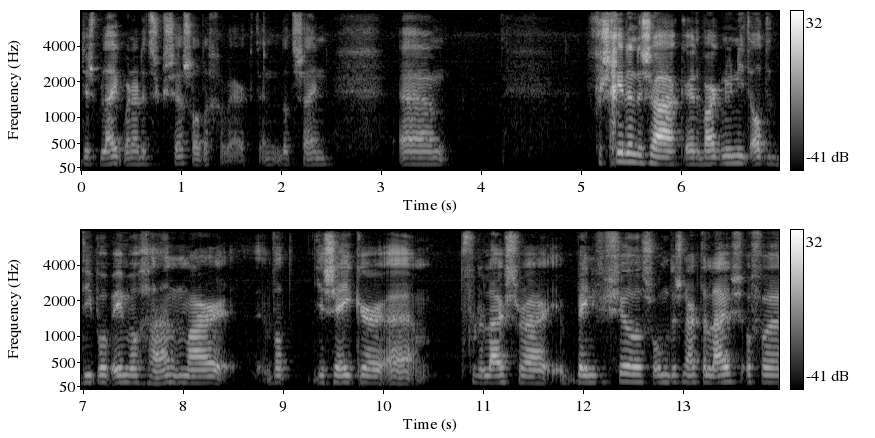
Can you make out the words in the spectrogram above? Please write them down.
dus blijkbaar naar dit succes hadden gewerkt. En dat zijn ehm, verschillende zaken waar ik nu niet altijd diep op in wil gaan, maar wat je zeker ehm, voor de luisteraar beneficieel is om dus naar te luisteren of eh,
